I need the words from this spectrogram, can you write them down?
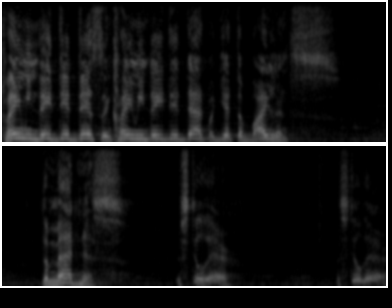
Claiming they did this and claiming they did that, but yet the violence, the madness is still there. It's still there.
